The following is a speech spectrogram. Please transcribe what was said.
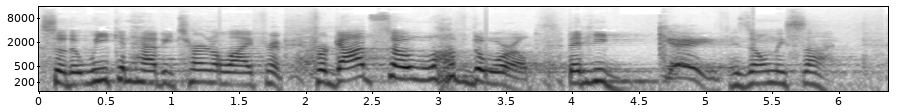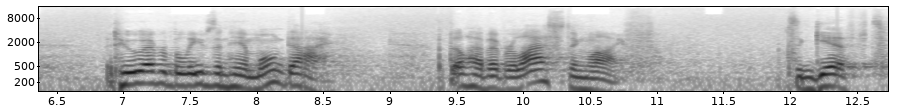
so that we can have eternal life for him. For God so loved the world that he gave his only son, that whoever believes in him won't die, but they'll have everlasting life. It's a gift.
